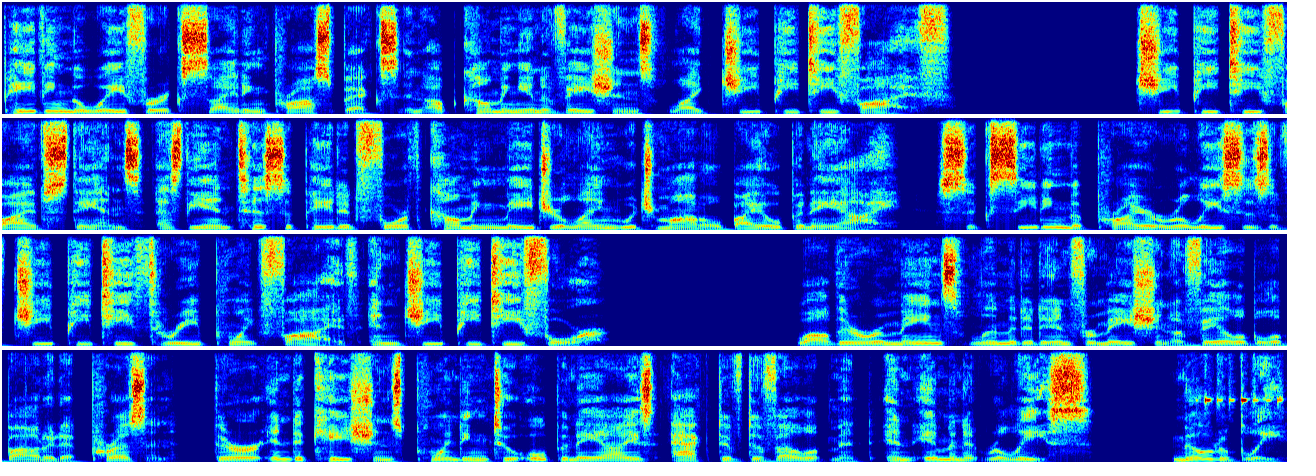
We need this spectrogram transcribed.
paving the way for exciting prospects and upcoming innovations like GPT-5. GPT-5 stands as the anticipated forthcoming major language model by OpenAI, succeeding the prior releases of GPT 3.5 and GPT 4. While there remains limited information available about it at present, there are indications pointing to OpenAI's active development and imminent release. Notably,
